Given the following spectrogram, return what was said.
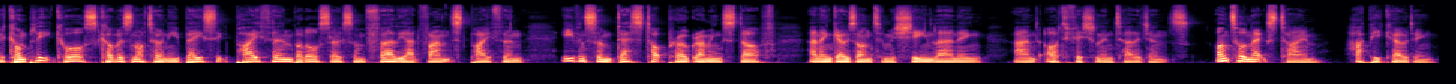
The complete course covers not only basic Python, but also some fairly advanced Python, even some desktop programming stuff, and then goes on to machine learning and artificial intelligence. Until next time, happy coding.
